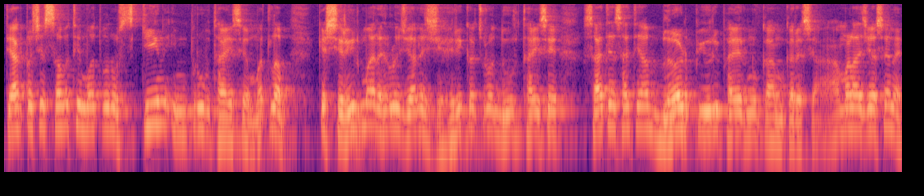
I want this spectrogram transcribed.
ત્યાર પછી સૌથી મહત્ત્વનું સ્કિન ઇમ્પ્રૂવ થાય છે. મતલબ કે શરીરમાં રહેલો જ્યારે ઝેરી કચરો દૂર થાય છે, સાથે સાથે આ બ્લડ પ્યુરિફાયરનું કામ કરે છે. આમળા જે છે ને,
